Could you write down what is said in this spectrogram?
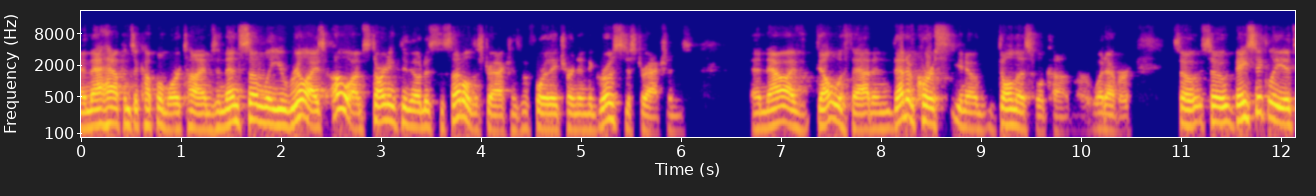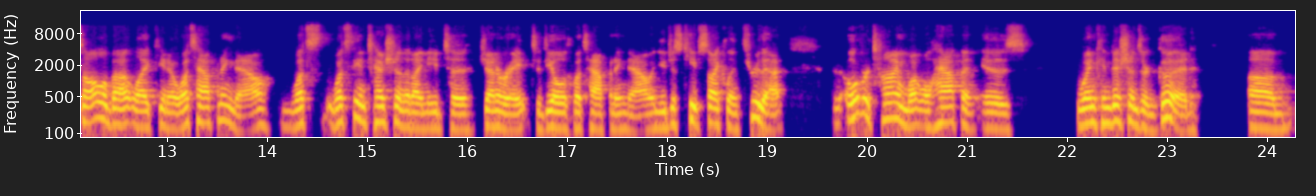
And that happens a couple more times. And then suddenly you realize oh i'm starting to notice the subtle distractions before they turn into gross distractions. And now i've dealt with that. And then of course you know dullness will come or whatever. So so basically it's all about like you know what's happening now? What's what's the intention that i need to generate to deal with what's happening now? And you just keep cycling through that. And over time what will happen is when conditions are good um,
